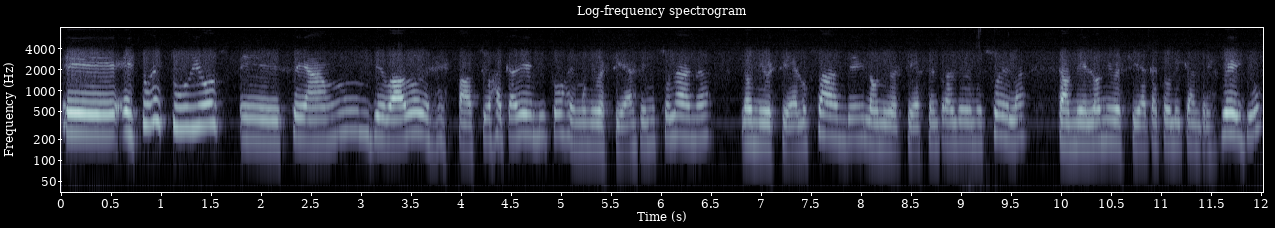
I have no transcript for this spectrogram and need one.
Eh, estos estudios eh, se han llevado desde espacios académicos en universidades venezolanas, la Universidad de los Andes, la Universidad Central de Venezuela, también la Universidad Católica Andrés Bello.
